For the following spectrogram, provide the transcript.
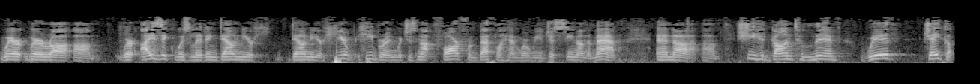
where, where, uh, um, where Isaac was living down near, down near Hebron, which is not far from Bethlehem where we had just seen on the map and uh, um, she had gone to live with Jacob.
